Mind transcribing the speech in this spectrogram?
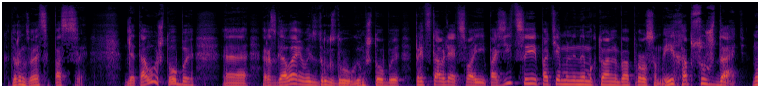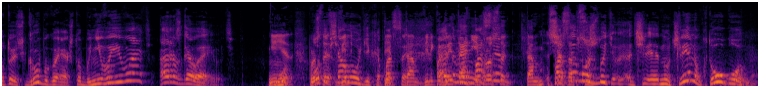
которая называется ПАСЕ. Для того, чтобы э, разговаривать друг с другом, чтобы представлять свои позиции по тем или иным актуальным вопросам и их обсуждать. Ну, то есть, грубо говоря, чтобы не воевать, а разговаривать. Нет, нет, просто вот и вся Вел... логика ПАСЕ. Там Великобритании ПАСЕ, просто... Там ПАСЕ сейчас обсуж... может быть э, ну, членом кто угодно.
